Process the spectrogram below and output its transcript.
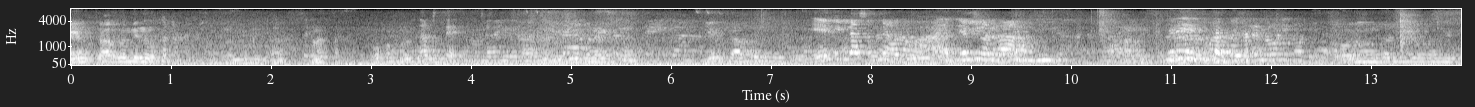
ಏನು ಪ್ರಾಬ್ಲಮ್ ಏನು ಅಂತ ನಮಸ್ತೆ. ಚೆನ್ನಾಗಿದ್ದೀರಾ? ಏನು ಪ್ರಾಬ್ಲಮ್ ಏನಿಲ್ಲ ಸುಮ್ಮನೆ ಅವರು ನೋಡಿ ನೋಡಿ ನೋಡೋದು ಅವ್ರ ಡ್ಯೂಟಿ ನೋಡ್ಬೇಕು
